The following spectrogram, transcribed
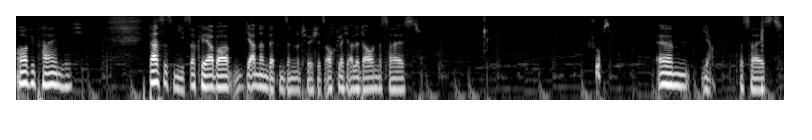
oh, wie peinlich. Das ist mies. Okay, aber die anderen Betten sind natürlich jetzt auch gleich alle down. Das heißt... Schwupps. Ähm, ja. Das heißt...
